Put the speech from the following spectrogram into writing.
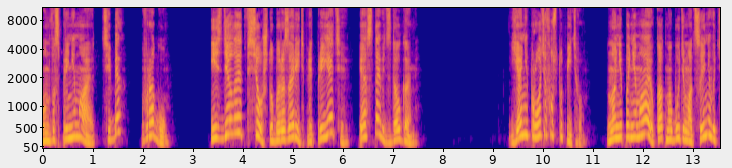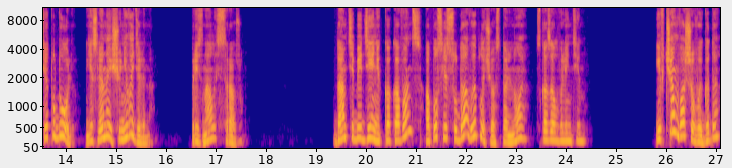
Он воспринимает тебя врагом и сделает все, чтобы разорить предприятие и оставить с долгами. Я не против уступить вам, но не понимаю, как мы будем оценивать эту долю, если она еще не выделена, призналась сразу. «Дам тебе денег как аванс, а после суда выплачу остальное», — сказал Валентин. «И в чем ваша выгода?»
